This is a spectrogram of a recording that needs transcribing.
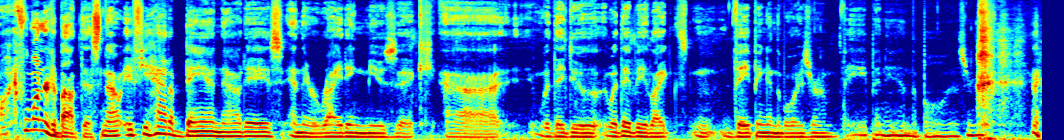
I've wondered about this. Now, if you had a band nowadays and they're writing music, uh, would they do? Would they be like mm, vaping in the boys' room? Vaping in the boys' room.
